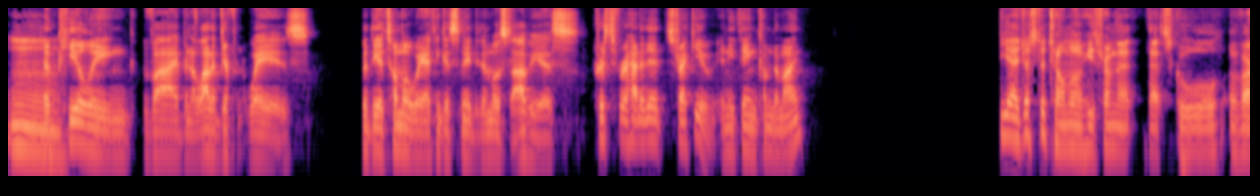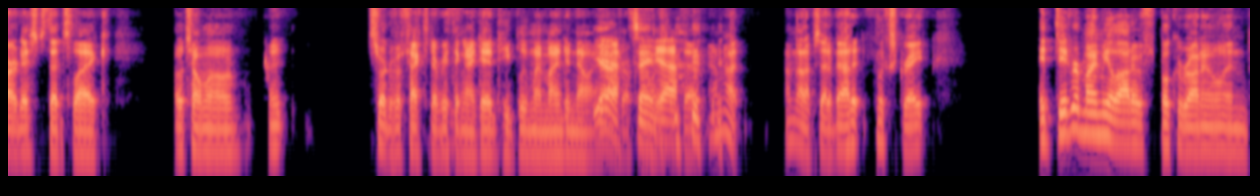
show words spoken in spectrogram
Mm. appealing vibe in a lot of different ways. But the Otomo way I think is maybe the most obvious. Christopher, how did it strike you? Anything come to mind? Yeah, just Otomo. He's from that that school of artists that's like Otomo. It sort of affected everything I did. He blew my mind, and now I Yeah, have to drop same. off with that. I'm not. I'm not upset about it. Looks great. It did remind me a lot of Bokurano and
